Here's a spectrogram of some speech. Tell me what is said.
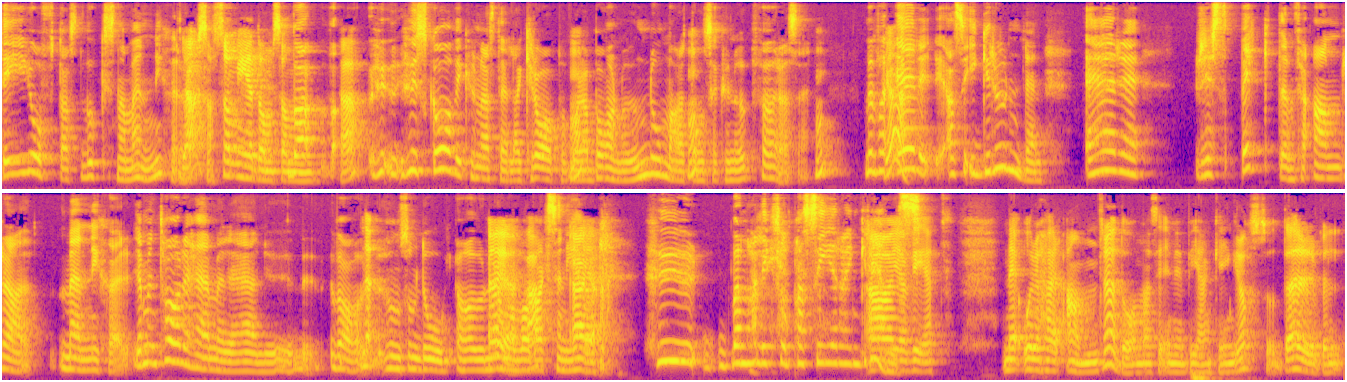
det är ju oftast vuxna människor Ja, också. som är de som... Va, va, Ja. hur, hur ska vi kunna ställa krav på våra barn och ungdomar att de ska kunna uppföra sig? Men vad Mm. Ja. är det, alltså i grunden, är det respekten för andra människor? Ja men ta det här med det här nu, vad, hon som dog, ja undrar om Ja, ja, hon var ja. vaccinerad. Ja, ja. Hur, man har liksom passerat en ja, gräns. jag vet. Nej, och det här andra då, om man säger med Bianca Ingrosso, där är det väl,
